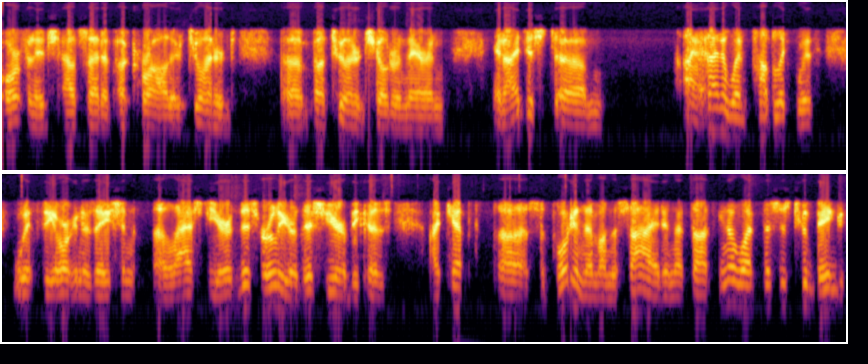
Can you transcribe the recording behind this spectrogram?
orphanage outside of Accra. There are 200, uh, about 200 children there, and and I just um, I kind of went public with with the organization uh, last year, this earlier this year, because I kept uh, supporting them on the side, and I thought, you know what, this is too big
